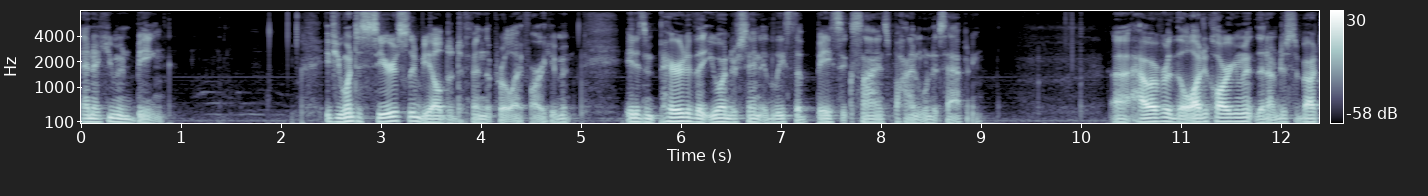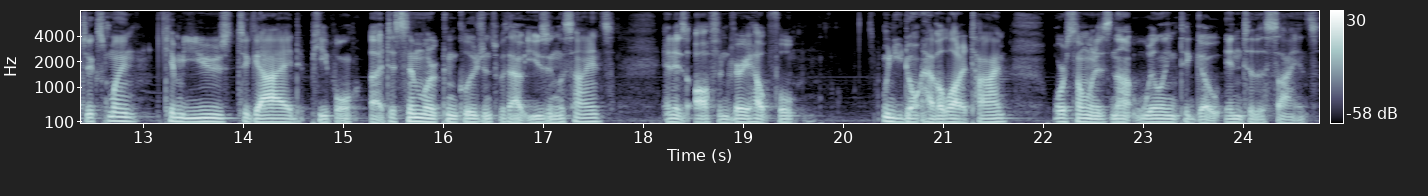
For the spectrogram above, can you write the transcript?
and a human being. If you want to seriously be able to defend the pro life argument, it is imperative that you understand at least the basic science behind what is happening. Uh, however, the logical argument that I'm just about to explain can be used to guide people uh, to similar conclusions without using the science and is often very helpful when you don't have a lot of time or someone is not willing to go into the science.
